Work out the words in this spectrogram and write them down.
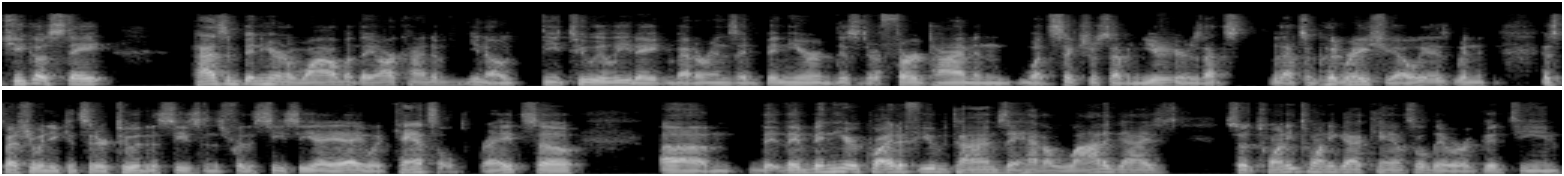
Chico State hasn't been here in a while, but they are kind of, you know, D2 Elite Eight veterans. They've been here. This is their third time in what six or seven years. That's that's a good ratio, is when especially when you consider two of the seasons for the CCAA were canceled, right? So um, they, they've been here quite a few times. They had a lot of guys. So 2020 got canceled. They were a good team.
